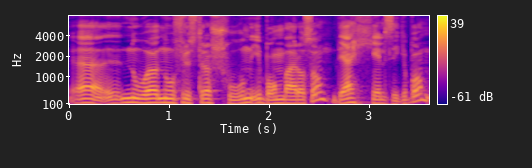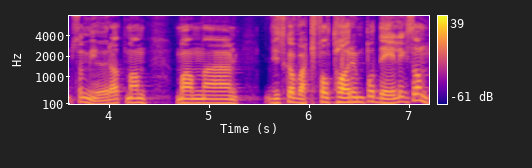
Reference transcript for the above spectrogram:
noe, noe frustrasjon i bånn der også, det er jeg helt sikker på, som gjør at man, man eh, Vi skal i hvert fall ta dem på det, liksom.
